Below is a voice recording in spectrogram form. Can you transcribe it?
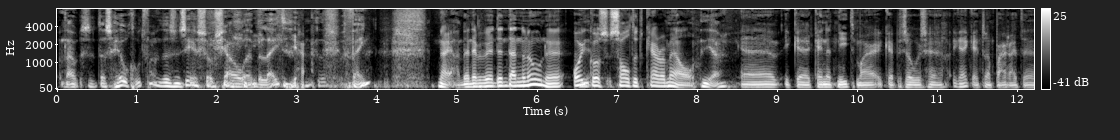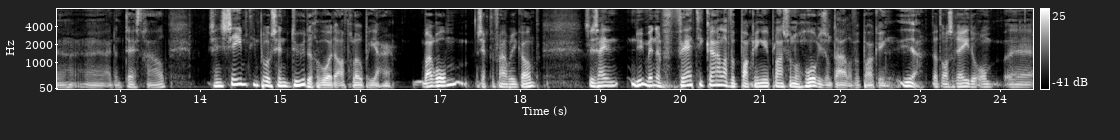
Nou, dat is- heel goed. van. Dat is een zeer sociaal eh, beleid. Ja. Fijn. Nou ja, dan hebben we de Danone Oikos Salted Caramel. Ja. Eh, ik ken het niet, maar ik heb zo eens, eh, ik, heb er een paar uit, uit een test gehaald. Ze zijn 17% duurder geworden afgelopen jaar. Waarom, zegt de fabrikant? Ze zijn nu met een verticale verpakking in plaats van een horizontale verpakking. Ja. Dat was reden om eh, eh,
